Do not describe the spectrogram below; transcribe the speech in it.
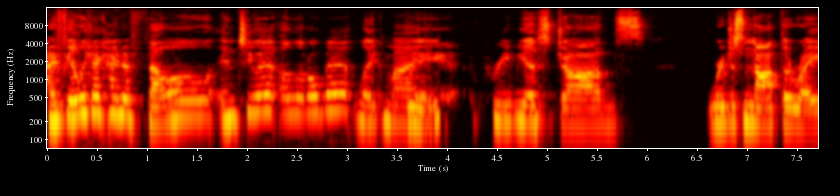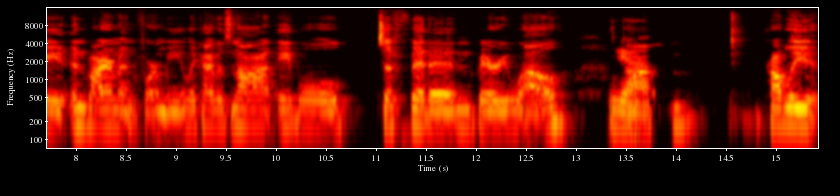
I feel like I kind of fell into it a little bit. Like my Mhm. previous jobs were just not the right environment for me. Like I was not able to fit in very well. Yeah. Um, probably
